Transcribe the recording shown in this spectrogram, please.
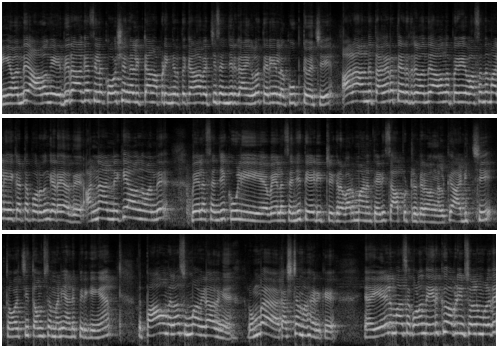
நீங்கள் வந்து அவங்க எதிராக சில கோஷங்கள் இட்டாங்க அப்படிங்கிறதுக்காக வச்சு செஞ்சுருக்காங்களோ தெரியல கூப்பிட்டு வச்சு. ஆனால் அந்த தகரத்தை எடுத்துகிட்டு வந்து அவங்க பெரிய வசந்த மாளிகை கட்ட போகிறதும் கிடையாது. அண்ணா அன்னைக்கு அவங்க வந்து வேலை செஞ்சு கூலி வேலை செஞ்சு தேடிட்டு இருக்கிற வருமானம் தேடி சாப்பிட்ருக்கிறவங்களுக்கு அடித்து துவைச்சி துவம்சம் பண்ணி அனுப்பியிருக்கீங்க. இந்த பாவமெல்லாம் சும்மா விடாதுங்க. ரொம்ப கஷ்டமாக இருக்குது ஏழு மாத குழந்தை இருக்குது அப்படின்னு சொல்லும் பொழுதே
